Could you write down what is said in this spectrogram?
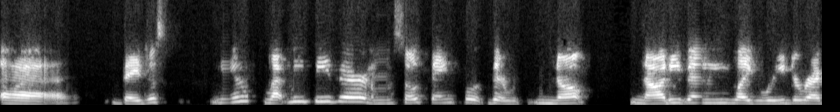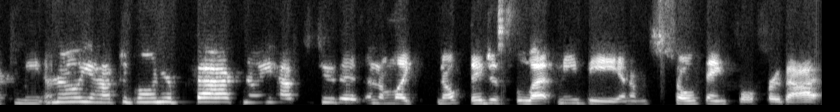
uh, they just you know, let me be there. And I'm so thankful. They're no, not even like redirect me. Oh, no, you have to go on your back. No, you have to do this. And I'm like, nope, they just let me be. And I'm so thankful for that.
